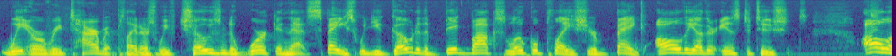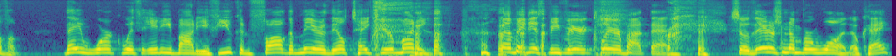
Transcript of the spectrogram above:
We are retirement planners. We've chosen to work in that space. When you go to the big box local place, your bank, all the other institutions, all of them, they work with anybody. If you can fog a mirror, they'll take your money. Let me just be very clear about that. Right. So there's number one, okay?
